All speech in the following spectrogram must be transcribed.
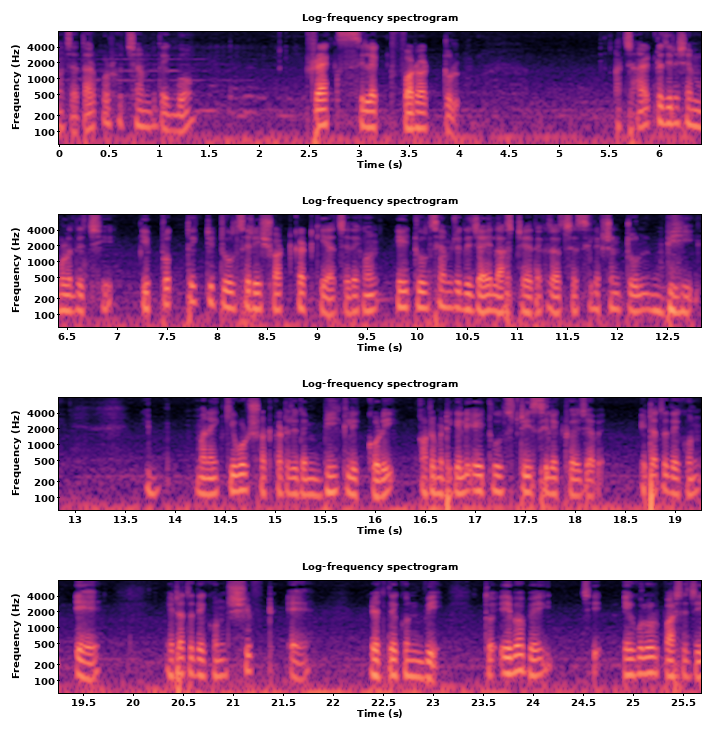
আচ্ছা তারপর হচ্ছে আমরা দেখব ট্র্যাক সিলেক্ট ফরওয়ার্ড টুল আচ্ছা আরেকটা জিনিস আমি বলে দিচ্ছি, এই প্রত্যেকটি টুলসেরই শর্টকাট কি আছে? দেখুন, এই টুলসে আমি যদি যাই লাস্টে দেখা যাচ্ছে সিলেকশন টুল ভি মানে কিবোর্ড শর্টকাটে যদি আমি ভি ক্লিক করি অটোমেটিক্যালি এই টুলসটি সিলেক্ট হয়ে যাবে। এটাতে দেখুন এ এটাতে দেখুন শিফট এ এটাতে দেখুন বি তো এভাবেই যে এগুলোর পাশে যে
